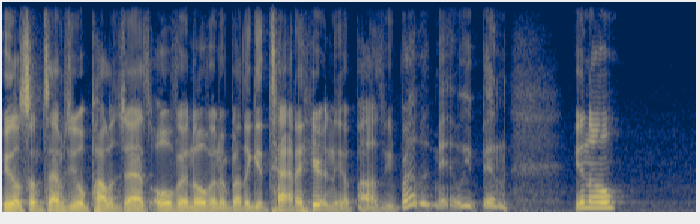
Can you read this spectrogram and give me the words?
know, sometimes you apologize over and over, and a brother get tired of hearing the apology. Brother, man, we've been, you know.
